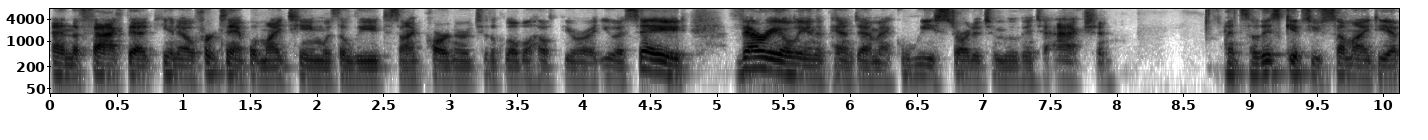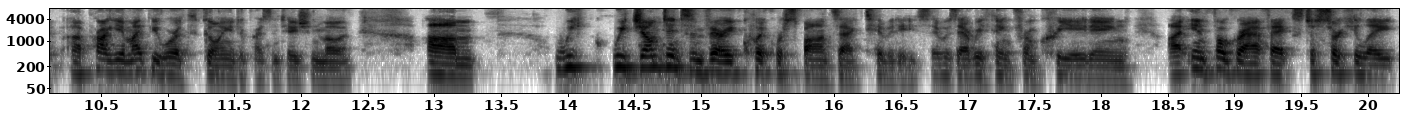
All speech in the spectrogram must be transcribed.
and the fact that, you know, for example, my team was the lead design partner to the Global Health Bureau at USAID. Very early in the pandemic, we started to move into action. And so this gives you some idea. Uh, Pragya, it might be worth going into presentation mode. Um, we, we jumped into some very quick response activities. It was everything from creating uh, infographics to circulate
